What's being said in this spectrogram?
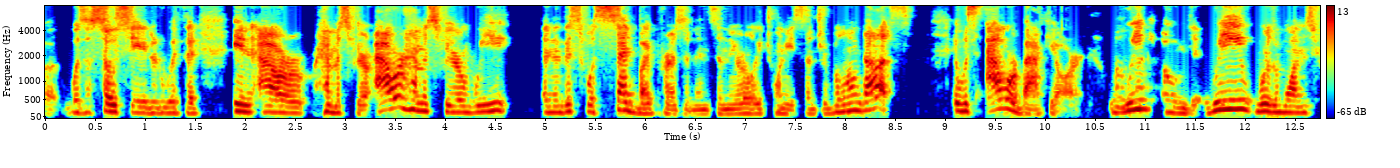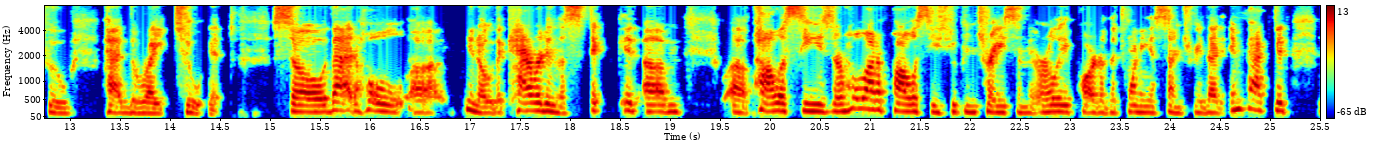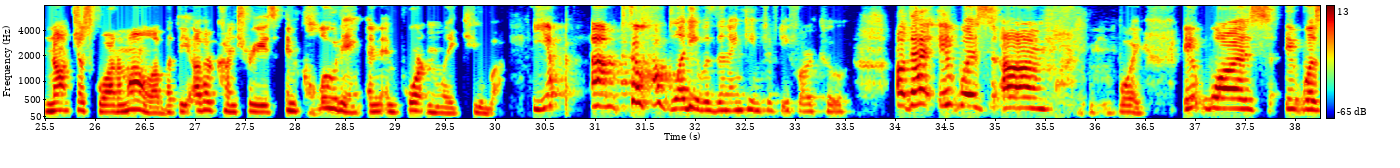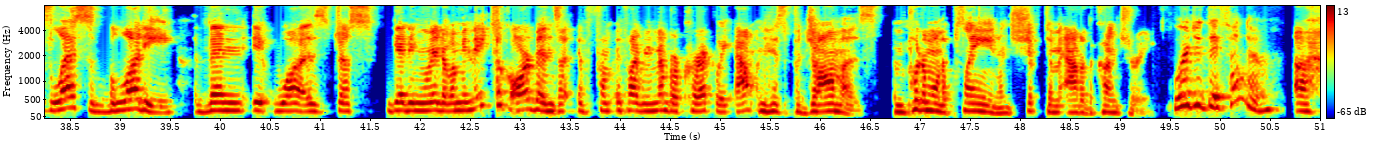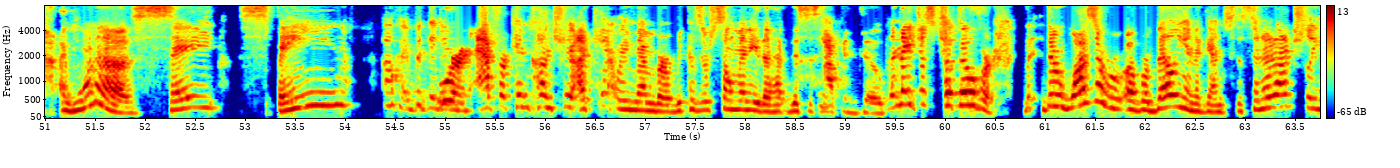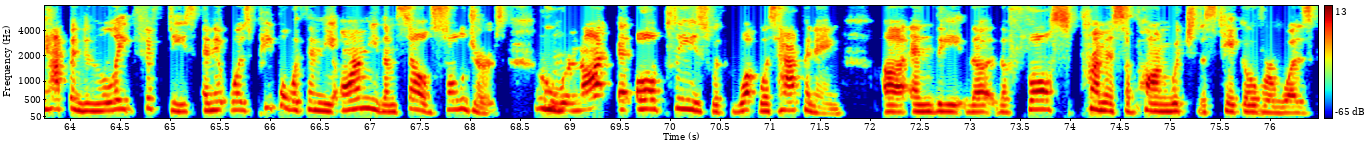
uh, was associated with it in our hemisphere. Our hemisphere, we, and this was said by presidents in the early 20th century, belonged to us. It was our backyard. Uh-huh. We owned it. We were the ones who had the right to it. So that whole, uh, you know, the carrot and the stick it, um, uh, policies, there are a whole lot of policies you can trace in the early part of the 20th century that impacted not just Guatemala, but the other countries, including and importantly, Cuba. Yep. Um, so how bloody was the 1954 coup? Oh, that it was. Um, boy, it was. It was less bloody than it was just getting rid of. I mean, they took Arbenz uh, from, if I remember correctly, out in his pajamas and put him on a plane and shipped him out of the country. Where did they send him? Uh, I want to say Spain. Okay, but they or an African country. I can't remember because there's so many that have, this has happened to, and they just took over. But there was a, a rebellion against this, and it actually happened in the late 50s. And it was people within the army themselves, soldiers, mm-hmm. who were not at all pleased with what was happening, uh, and the the the false premise upon which this takeover was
